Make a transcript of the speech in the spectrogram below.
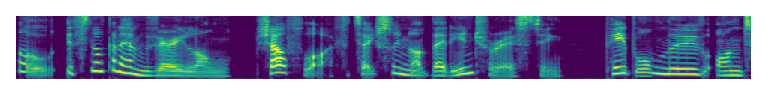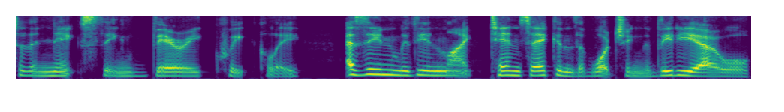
well, it's not going to have a very long shelf life. It's actually not that interesting. People move on to the next thing very quickly, as in within like 10 seconds of watching the video or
